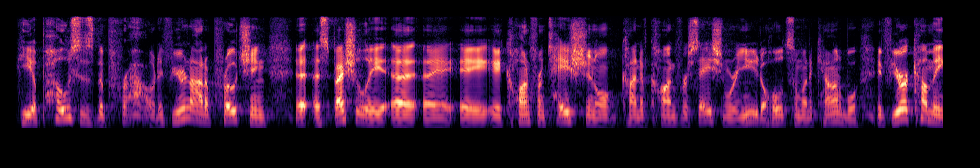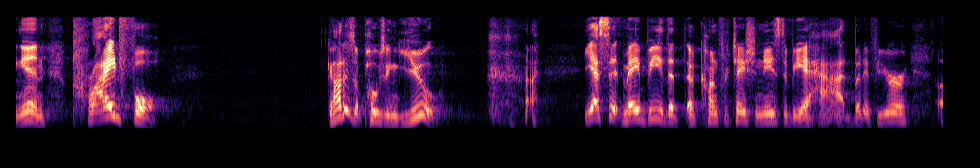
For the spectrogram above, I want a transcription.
He opposes the proud. If you're not approaching, especially a, a, a, confrontational kind of conversation where you need to hold someone accountable, if you're coming in prideful, God is opposing you. Yes, it may be that a confrontation needs to be had, but if you're uh,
